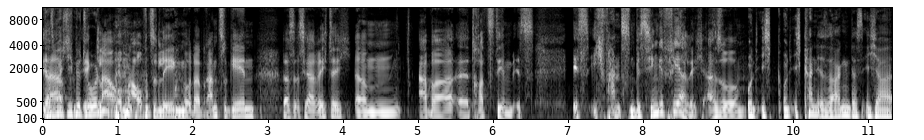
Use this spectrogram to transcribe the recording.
das möchte ich betonen. Klar, um aufzulegen oder dran zu gehen, das ist ja richtig. Ähm, aber äh, trotzdem ist, ist ich fand es ein bisschen gefährlich. Also Und ich, und ich kann dir sagen, dass ich ja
